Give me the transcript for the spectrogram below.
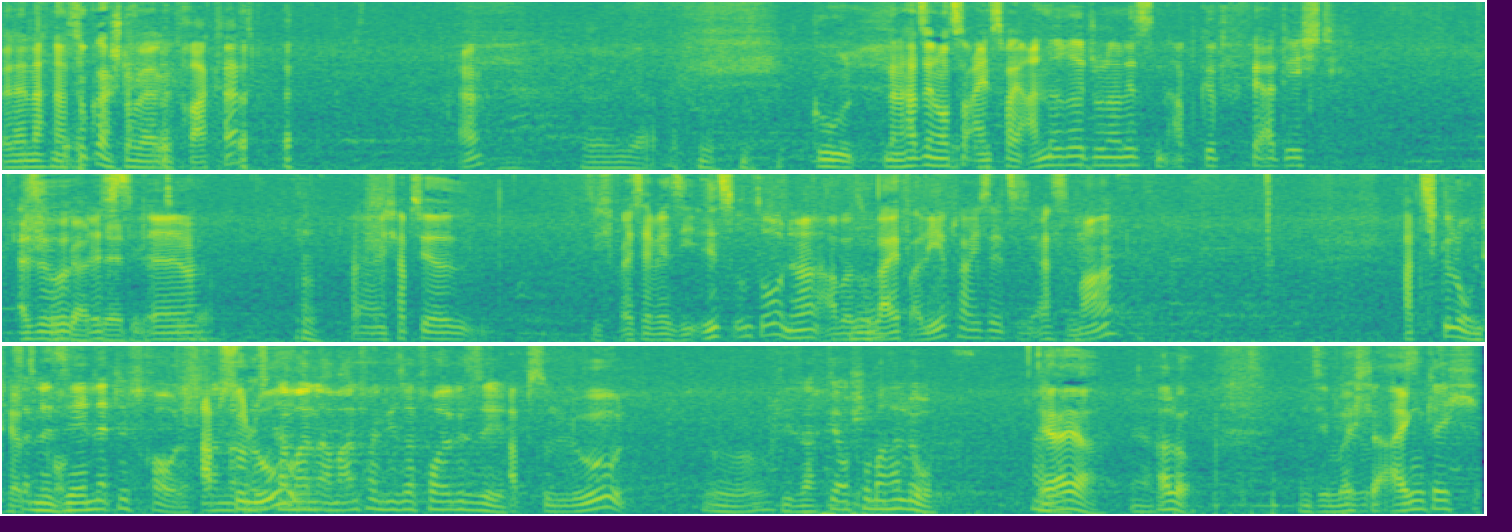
weil er nach einer Zuckersteuer gefragt hat. Ja? Äh, ja. Gut, dann hat sie noch so ein, zwei andere Journalisten abgefertigt. Also Sugar ist, Daddy, äh, Thilo. ich habe sie ja, ich weiß ja, wer sie ist und so, ne? aber Mhm. so live erlebt habe ich sie jetzt das erste Mal. Hat sich gelohnt, Das ist eine sehr nette Frau. Das kann, Absolut. Das kann man am Anfang dieser Folge sehen. Absolut. Die sagt ja auch schon mal Hallo. Ja, ja, Hallo. Und sie möchte eigentlich,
